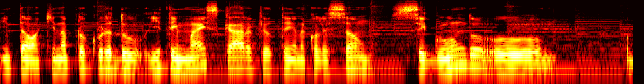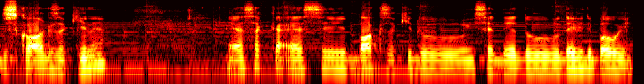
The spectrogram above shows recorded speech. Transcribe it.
Então, aqui na procura do item mais caro que eu tenho na coleção, segundo o, o Discogs aqui, né? É essa, esse box aqui do em CD do David Bowie,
